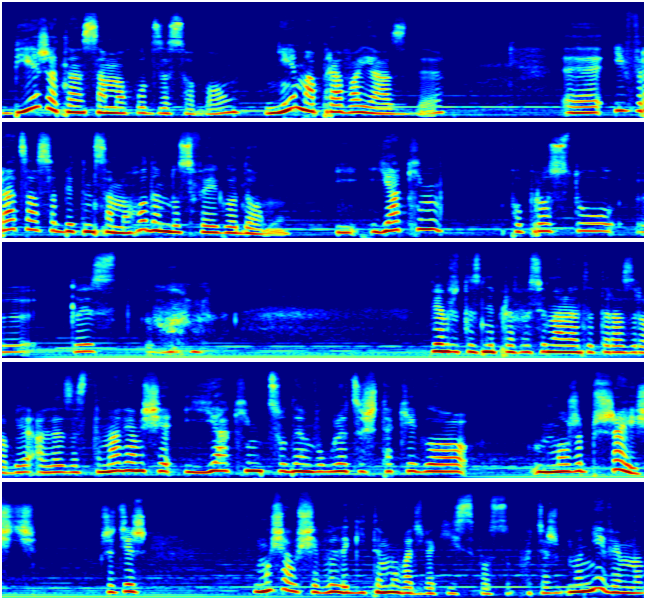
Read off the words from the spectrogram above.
bierze ten samochód ze sobą, nie ma prawa jazdy y, i wraca sobie tym samochodem do swojego domu. I jakim po prostu y, to jest. Wiem, że to jest nieprofesjonalne, co teraz robię, ale zastanawiam się, jakim cudem w ogóle coś takiego może przejść. Przecież musiał się wylegitymować w jakiś sposób, chociaż, no nie wiem, no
